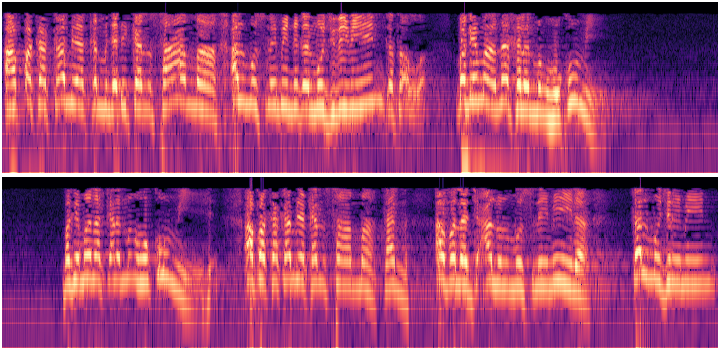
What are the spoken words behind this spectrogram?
Apakah kami akan menjadikan sama al muslimin dengan mujrimin kata Allah? Bagaimana kalian menghukumi? Bagaimana kalian menghukumi? Apakah kami akan samakan afana ja'alul muslimina kal mujrimin.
